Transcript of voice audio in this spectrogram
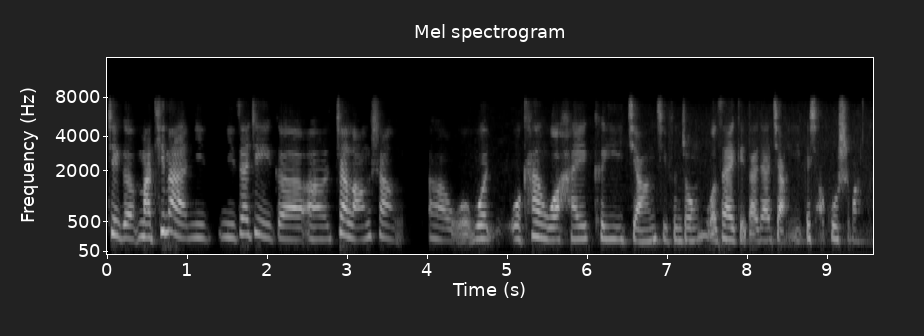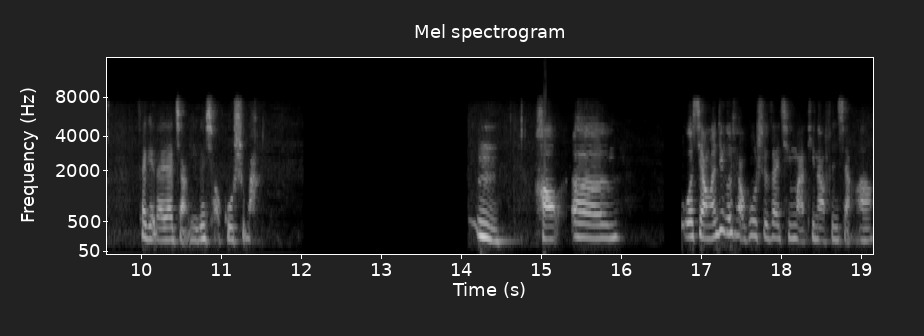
这个马蒂娜，你你在这个呃战狼上，呃，我我我看我还可以讲几分钟，我再给大家讲一个小故事吧，再给大家讲一个小故事吧。嗯，好，呃，我讲完这个小故事，再请马蒂娜分享啊。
